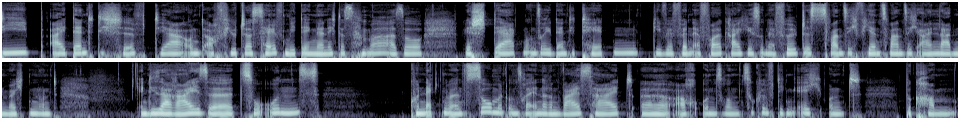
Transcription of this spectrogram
Deep Identity Shift, ja, und auch Future Self Meeting nenne ich das immer. Also wir stärken unsere Identitäten, die wir für ein erfolgreiches und erfülltes 2024 einladen möchten. Und in dieser Reise zu uns connecten wir uns so mit unserer inneren Weisheit, äh, auch unserem zukünftigen Ich und bekommen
